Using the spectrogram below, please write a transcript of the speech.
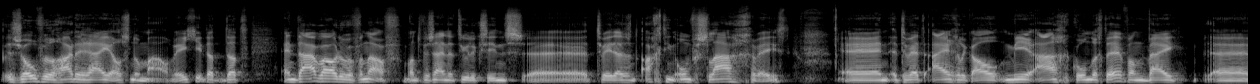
zoveel harder rijden als normaal. Weet je? Dat, dat, en daar wouden we vanaf. Want we zijn natuurlijk sinds uh, eh, 2018 onverslagen geweest. En het werd eigenlijk al meer aangekondigd hè, van wij uh,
